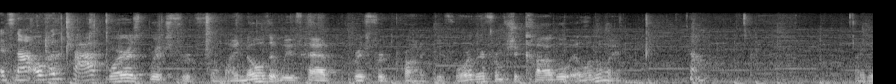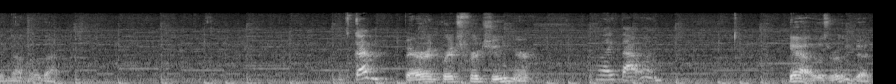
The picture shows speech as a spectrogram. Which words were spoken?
It's not over the top. Where is Bridgford from? I know that we've had Bridgford product before. They're from Chicago, Illinois. Huh. I did not know that. It's good. Baron Bridgford Jr. I like that one. Yeah, it was really good.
